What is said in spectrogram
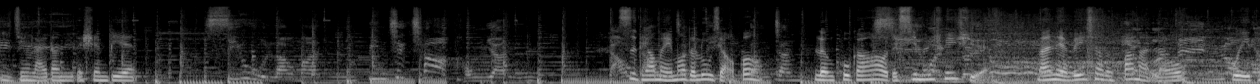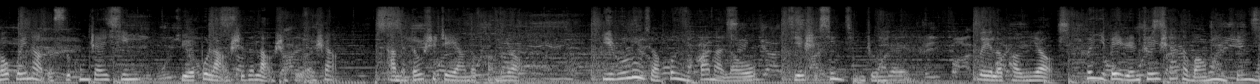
已经来到你的身边。四条眉毛的陆小凤，冷酷高傲的西门吹雪，满脸微笑的花满楼，鬼头鬼脑的司空摘星。绝不老实的老实和尚，他们都是这样的朋友。比如陆小凤与花满楼，皆是性情中人，为了朋友可以被人追杀的亡命天涯。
